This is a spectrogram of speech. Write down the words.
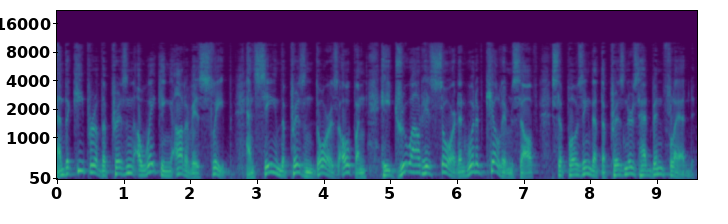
And the keeper of the prison, awaking out of his sleep, and seeing the prison doors open, he drew out his sword and would have killed himself, supposing that the prisoners had been fled.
